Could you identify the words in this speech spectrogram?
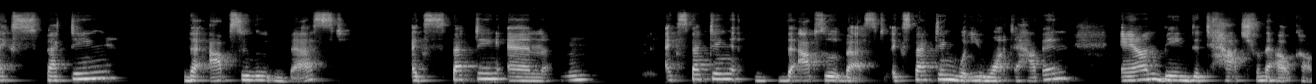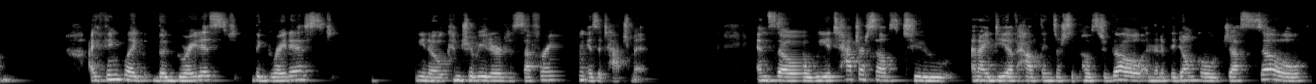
expecting the absolute best, expecting and mm-hmm expecting the absolute best, expecting what you want to happen, and being detached from the outcome. I think like the greatest, the greatest, you know, contributor to suffering is attachment. And so we attach ourselves to an idea of how things are supposed to go. And then if they don't go just so,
